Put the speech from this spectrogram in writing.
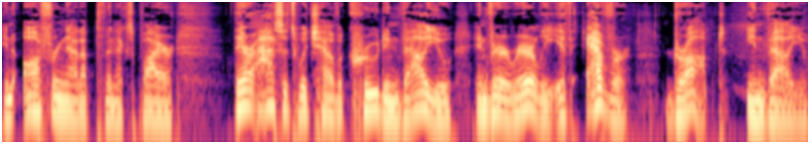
in offering that up to the next buyer. They are assets which have accrued in value and very rarely, if ever, dropped in value.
